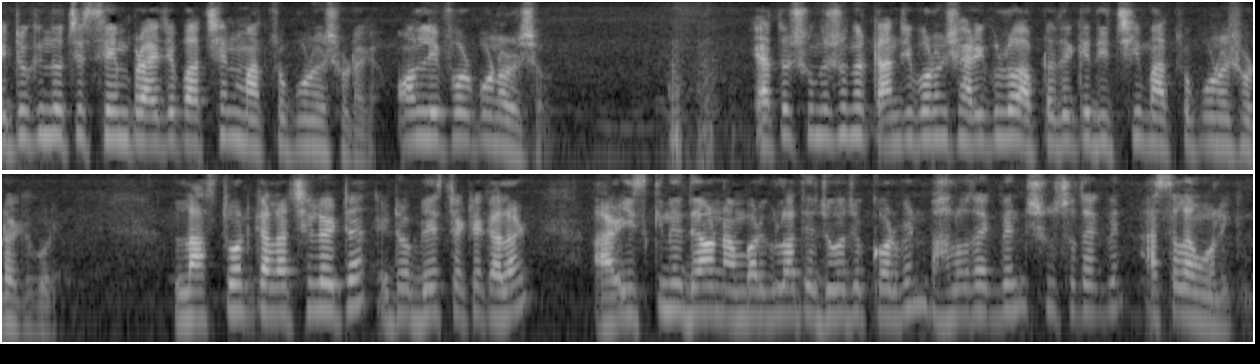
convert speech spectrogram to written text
এটাও কিন্তু হচ্ছে সেম প্রাইজে পাচ্ছেন মাত্র পনেরোশো টাকা। অনলি ফর পনেরোশো। এত সুন্দর সুন্দর কাঞ্জিবরণ শাড়িগুলো আপনাদেরকে দিচ্ছি মাত্র পনেরোশো টাকা করে। লাস্ট ওয়ান কালার ছিল এটা এটা বেস্ট একটা কালার আর স্ক্রিনে দেওয়া নাম্বারগুলোতে যোগাযোগ করবেন। ভালো থাকবেন, সুস্থ থাকবেন। আসসালামু আলাইকুম।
